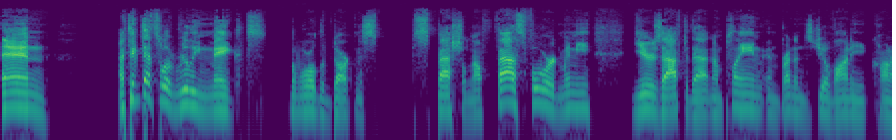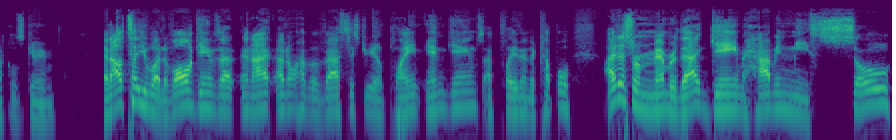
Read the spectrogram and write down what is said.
And I think that's what really makes the World of Darkness special. Now, fast forward many years after that, and I'm playing in Brendan's Giovanni Chronicles game. And I'll tell you what, of all games that, and I, I don't have a vast history of playing in games, I've played in a couple. I just remember that game having me so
